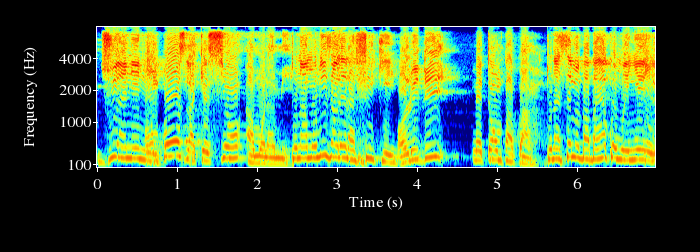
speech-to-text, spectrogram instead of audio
Juu ya On nini pose la question à mon ami. tunamuuliza ule rafiki. On lui dit, mais ton papa, tunasema baba yako il mwenyewe.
